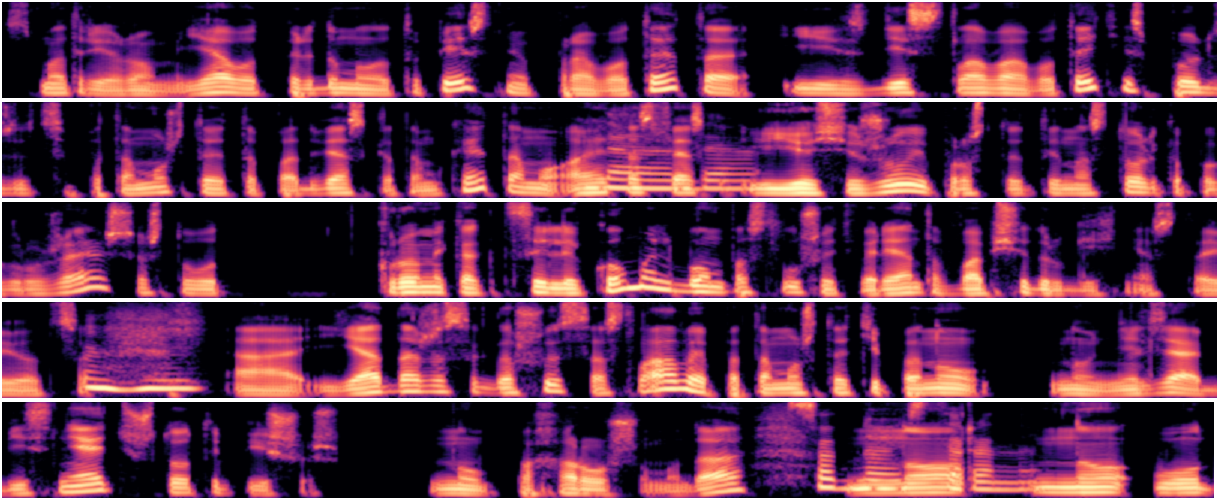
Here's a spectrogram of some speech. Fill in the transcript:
смотри, Ром, я вот придумал эту песню про вот это, и здесь слова вот эти используются, потому что это подвязка там к этому, а это Да, связка". да. И я сижу, и просто ты настолько погружаешься, что вот кроме как целиком альбом послушать, вариантов вообще других не остается. Мгм. А, я даже соглашусь со Славой, потому что типа, ну ну, нельзя объяснять, что ты пишешь. Ну, по-хорошему, да. С одной Но стороны. но вот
